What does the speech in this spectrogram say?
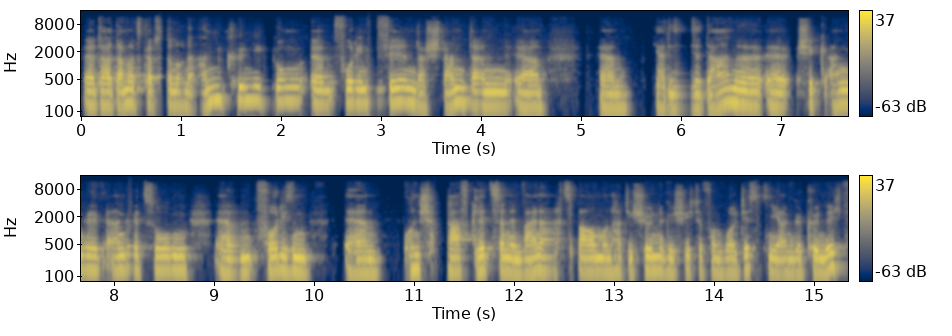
Äh, da, damals gab es dann noch eine Ankündigung äh, vor den Filmen, da stand dann äh, ähm, ja diese Dame äh, schick ange, angezogen ähm, vor diesem ähm, unscharf glitzernden Weihnachtsbaum und hat die schöne Geschichte von Walt Disney angekündigt.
